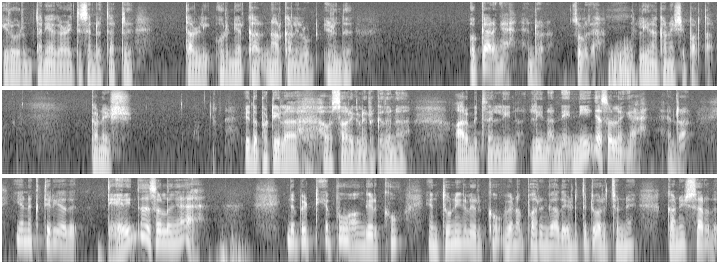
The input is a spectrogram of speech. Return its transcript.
இருவரும் தனியாக அழைத்து சென்று தற்று தள்ளி ஒரு நேர்கால் நாற்காலில் இருந்து உட்காருங்க என்றார். சொல்லுங்கள் லீனா கணேஷை பார்த்தார் கணேஷ் இந்த பட்டியலில் அவசாரிகள் இருக்குதுன்னு ஆரம்பித்தது லீனா லீனா. நீ நீங்கள் சொல்லுங்கள் என்றார். எனக்கு தெரியாது. தெரிந்தது சொல்லுங்கள் இந்த பெட்டி எப்பவும் அங்கே இருக்கும். என் துணிகள் இருக்கும். வேணா பாருங்கள் அதை எடுத்துகிட்டு வர சொன்னேன். கணேஷ் சார் அதை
